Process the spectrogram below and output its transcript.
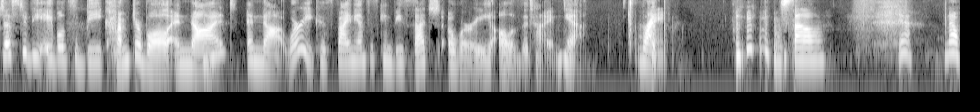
just to be able to be comfortable and not mm-hmm. and not worry because finances can be such a worry all of the time yeah Right. so, yeah. No,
